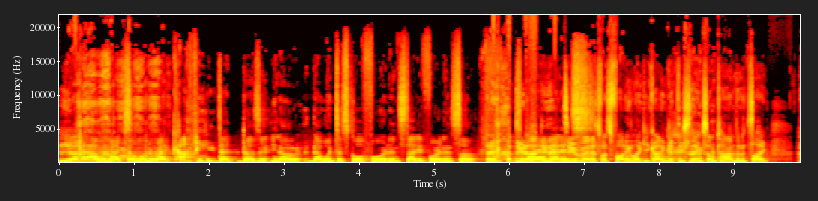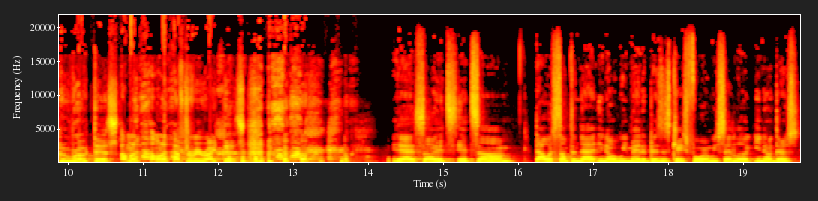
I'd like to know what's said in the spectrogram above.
yeah, and I would like someone to write copy that does it. You know, that went to school for it and studied for it, and so, yeah, dude, so, yeah, I do man, that too, man. That's what's funny. Like you kind of get these things sometimes, and it's like, who wrote this? I'm gonna I'm gonna have to rewrite this. Yeah, so it's it's um that was something that you know we made a business case for, and we said, look, you know, there's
